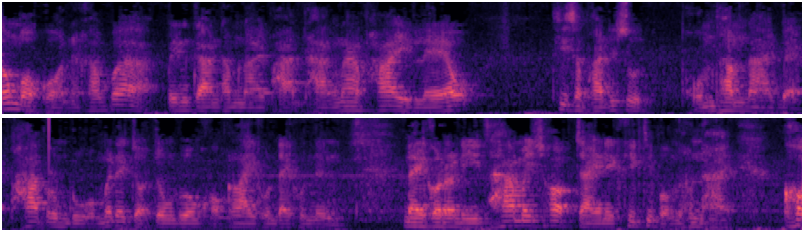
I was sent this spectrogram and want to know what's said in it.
ต้องบอกก่อนนะครับว่าเป็นการทำนายผ่านทางหน้าไพ่แล้ว ที่สำคัญที่สุด ผมทำนายแบบภาพรวมๆไม่ได้เจาะจงดวงของใครคนใดคนหนึ่ง ในกรณีถ้าไม่ชอบใจในคลิปที่ผมทำนาย ก็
